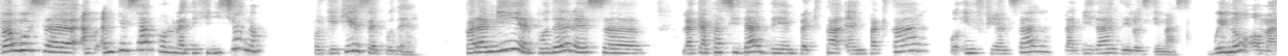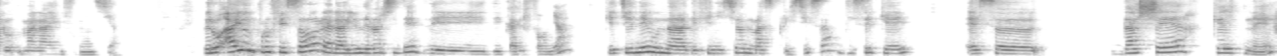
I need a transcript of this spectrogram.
vamos a empezar por la definición, ¿no? Porque ¿qué es el poder? Para mí, el poder es la capacidad de impactar, o influenciar la vida de los demás, bueno o mala influencia. Pero hay un profesor a la Universidad de, de California que tiene una definición más precisa. Dice que es uh, Dasher Keltner.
